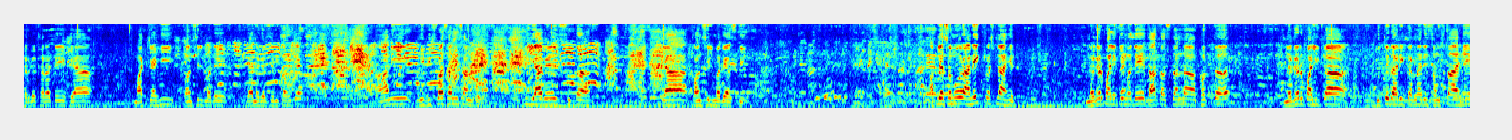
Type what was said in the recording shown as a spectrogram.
खरग खराटे ह्या मागच्याही कॉन्सिलमध्ये त्या नगरसेविका होत्या. आणि मी विश्वासाने सांगतो की यावेळेस सुद्धा त्या कॉन्सिलमध्ये असतील. आपल्यासमोर अनेक प्रश्न आहेत. नगरपालिकेमध्ये जात असताना फक्त नगरपालिका गुत्तेदारी करणारी संस्था आहे.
